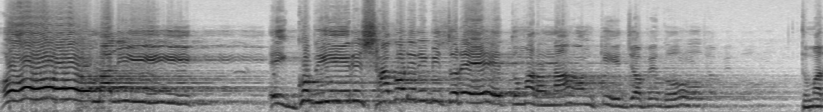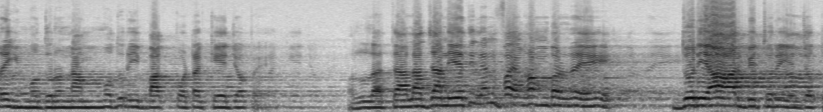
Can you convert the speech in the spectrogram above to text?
ও মালিক এই গভীর সাগরের ভিতরে তোমার নাম কে জপে গো? তোমার এই মধুর নাম, মধুর এই বাক্যটা কে জপে? আল্লাহ তাআলা জানিয়ে দিলেন, পয়গম্বর রে, দরিয়ার ভিতরে যত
